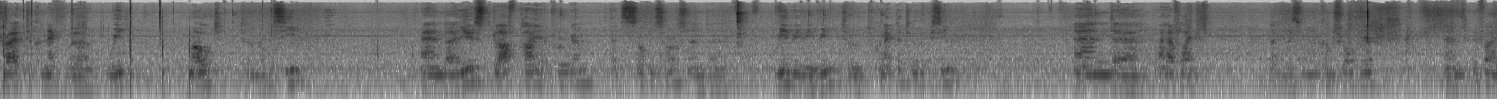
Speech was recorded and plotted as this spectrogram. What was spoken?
tried to connect the Wii mode to the PC and I used GlovePIE, a program that's open source, and uh, VVVV to, to connect it to the PC. And uh, I have like like this Wii control here, and if I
